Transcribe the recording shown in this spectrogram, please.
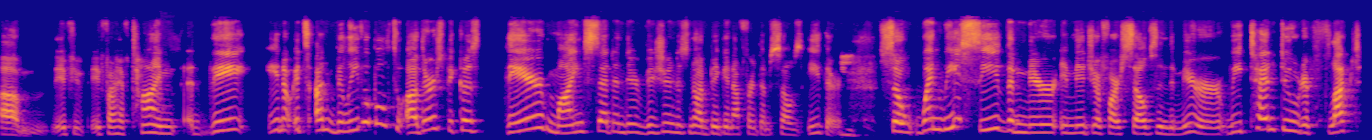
um, if you if i have time they you know it's unbelievable to others because their mindset and their vision is not big enough for themselves either. Mm. So when we see the mirror image of ourselves in the mirror, we tend to reflect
